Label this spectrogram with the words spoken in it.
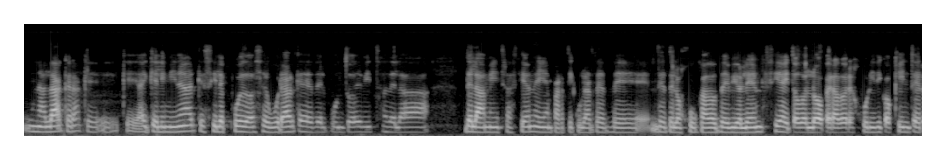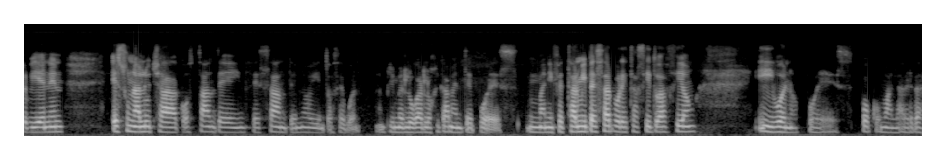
una lacra que, hay que eliminar, que sí les puedo asegurar que desde el punto de vista de la, de la administración y en particular desde, desde los juzgados de violencia y todos los operadores jurídicos que intervienen, es una lucha constante e incesante, ¿no? Y entonces, bueno, en primer lugar, lógicamente, pues manifestar mi pesar por esta situación y bueno, pues poco más, la verdad.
